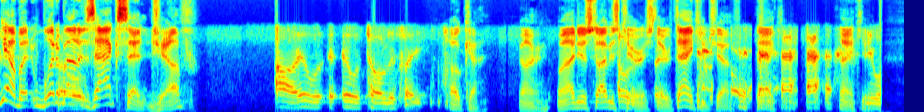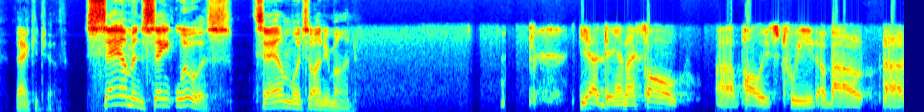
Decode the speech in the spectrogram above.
Yeah, but what about his accent, Jeff? Oh, it was it was totally fake. Okay. All right. Well, I just I was curious there. Thank you, Jeff. Thank you. Thank you. Thank you, Jeff. Sam in St. Louis. Sam, what's on your mind? Yeah, Dan, I saw uh, Paulie's tweet about uh,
